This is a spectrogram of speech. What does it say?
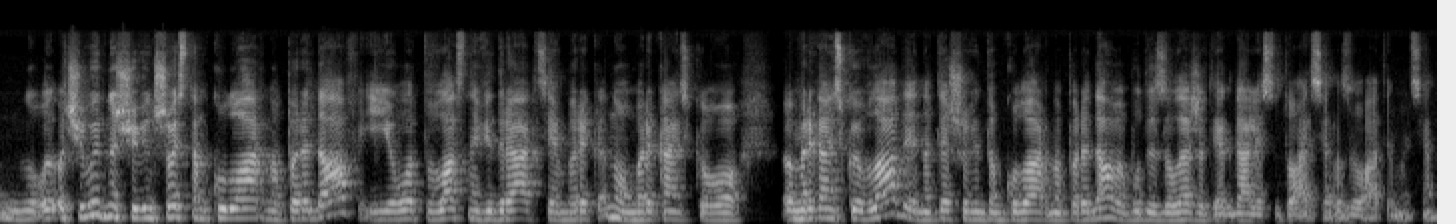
Ну, Очевидно, що він щось там кулуарно передав, і от власне від реакції америка... ну, американського американської влади на те, що він там кулуарно передав, буде залежати, як далі ситуація розвиватиметься.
